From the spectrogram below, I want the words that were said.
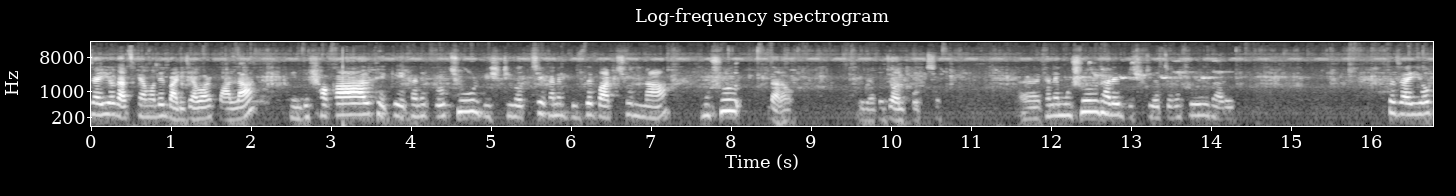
যাই হোক, আজকে আমাদের বাড়ি যাওয়ার পালা, কিন্তু সকাল থেকে এখানে প্রচুর বৃষ্টি হচ্ছে, এখানে বুঝতে পারছ না। মুসুল দাঁড়াও দেখো, জল পড়ছে। এখানে মুসুল ধারে বৃষ্টি হচ্ছে মুসুল ধারে। তো যাই হোক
